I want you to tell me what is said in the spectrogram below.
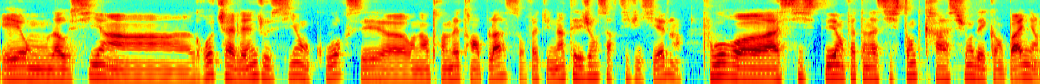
Et on a aussi un gros challenge aussi en cours, c'est on est en train de mettre en place en fait une intelligence artificielle pour assister en fait un assistant de création des campagnes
